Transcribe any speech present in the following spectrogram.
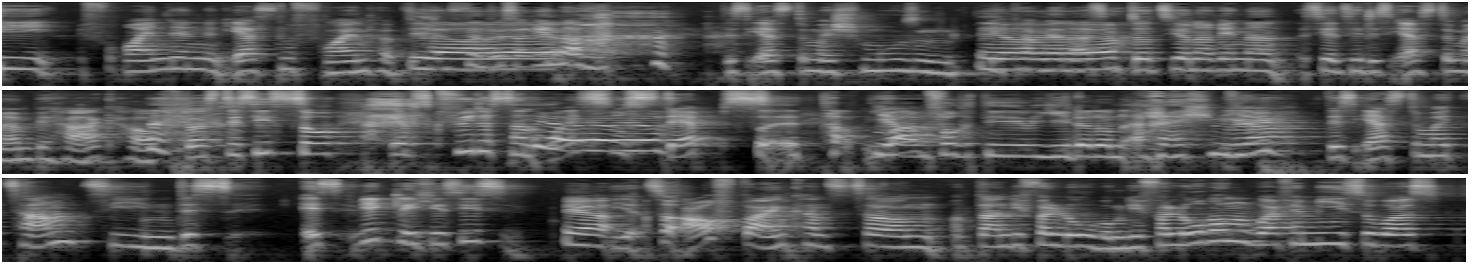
die Freundin den ersten Freund hat. Kannst Ja, du das ja, erinnern? Das erste Mal schmusen. ich Ja, kann mich ja, an eine ja. Situation erinnern, sie hat sich das erste Mal am BH gekauft. Das, das ist so, ich habe das Gefühl, das sind Ja, alles ja, so ja. Steps. So Etappen Ja. einfach, die jeder dann erreichen will. Ja, das erste Mal zusammenziehen. Das ist wirklich, es ist Ja. so aufbauen, kannst du sagen. Und dann die Verlobung. Die Verlobung war für mich sowas,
